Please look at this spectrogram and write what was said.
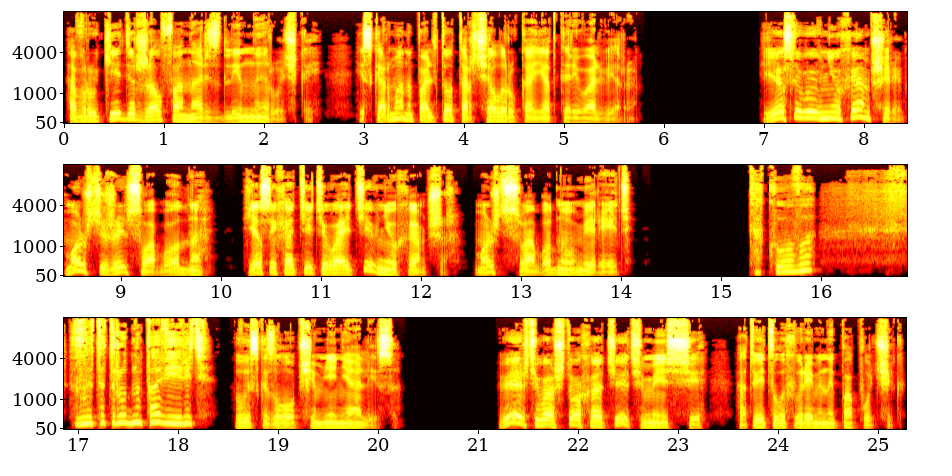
а в руке держал фонарь с длинной ручкой. Из кармана пальто торчала рукоятка револьвера. Если вы в Нью-Хэмпшире, можете жить свободно. Если хотите войти в Нью-Хэмпшир, можете свободно умереть». «Такого в это трудно поверить», — высказала общее мнение Алиса. «Верьте во что хотите, мисси», — ответил их временный попутчик.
